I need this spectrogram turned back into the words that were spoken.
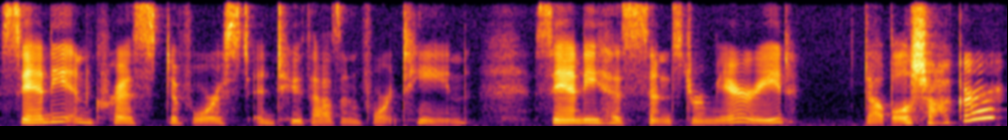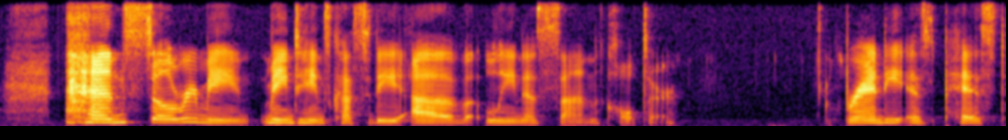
Sandy and Chris divorced in 2014. Sandy has since remarried, double shocker, and still remain, maintains custody of Lena's son, Colter. Brandy is pissed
